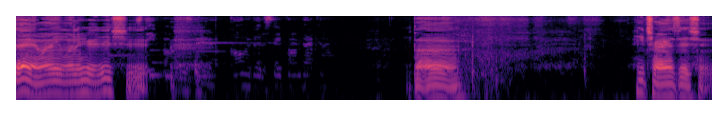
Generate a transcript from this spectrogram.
Damn, I ain't want to hear this shit. But um, he transitioned,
